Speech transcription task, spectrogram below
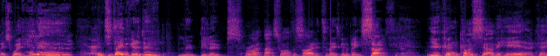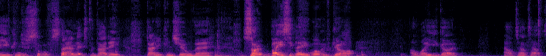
let's wave hello. And today we're going to do loop-de-loops. Right, that's what I've decided today's going to be. So, you can come and sit over here, okay? You can just sort of stand next to Daddy. Daddy can chill there. So, basically what we've got, away you go. Out, out, out.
